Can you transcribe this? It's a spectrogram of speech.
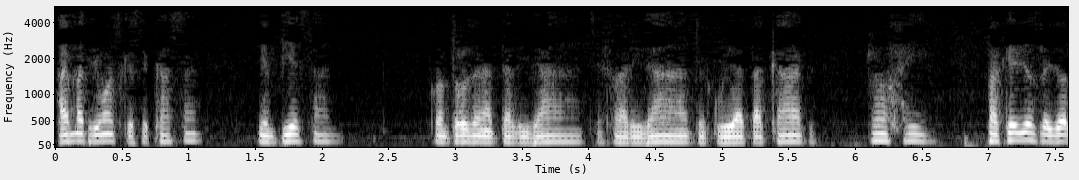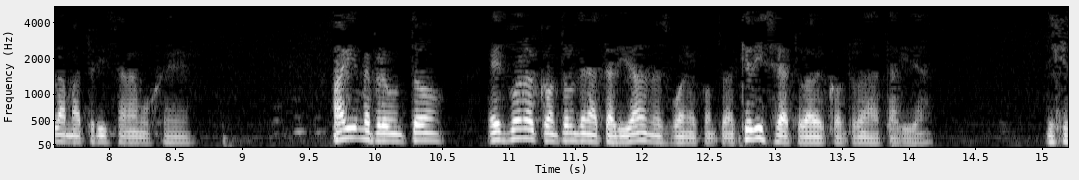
hay matrimonios que se casan y empiezan control de natalidad, sexualidad, de cuidado acá, roji. ¿Para qué Dios le dio la matriz a la mujer? Alguien me preguntó, ¿es bueno el control de natalidad o no es bueno el control? ¿Qué dice la Torah del control de natalidad? Dije,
